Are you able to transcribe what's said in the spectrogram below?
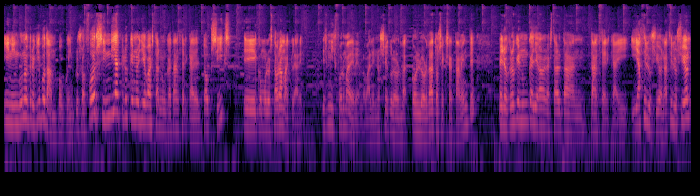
y ningún otro equipo tampoco. Incluso Force India creo que no llegó a estar nunca tan cerca del top 6 eh, como lo está ahora McLaren. Es mi forma de verlo, ¿vale? No sé con los, datos exactamente, pero creo que nunca llegaron a estar tan, tan cerca. Y, y hace ilusión, hace ilusión.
